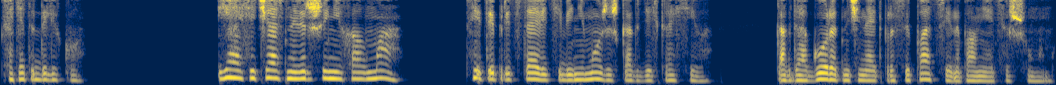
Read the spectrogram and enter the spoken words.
хотя ты далеко. Я сейчас на вершине холма, и ты представить себе не можешь, как здесь красиво когда город начинает просыпаться и наполняется шумом.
